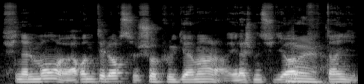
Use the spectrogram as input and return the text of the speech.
finalement euh, Aaron Taylor se chope le gamin là. Et là, je me suis dit, oh Ouais. putain, il-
